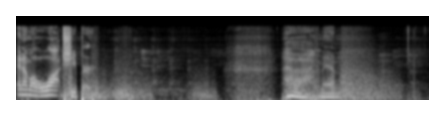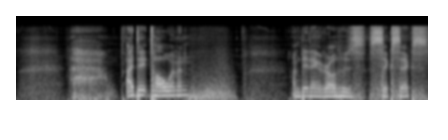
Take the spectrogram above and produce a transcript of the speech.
and I'm a lot cheaper. Ah man, I date tall women. I'm dating a girl who's six six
